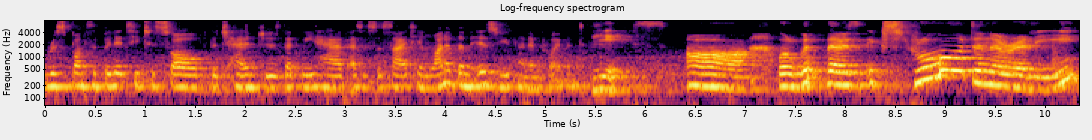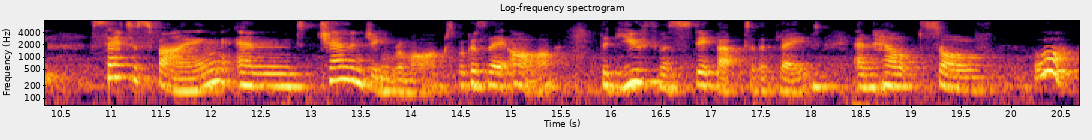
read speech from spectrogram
responsibility to solve the challenges that we have as a society, and one of them is youth unemployment. Yes. Ah, well, with those extraordinarily satisfying and challenging remarks, because they are, that youth must step up to the plate and help solve, oh,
